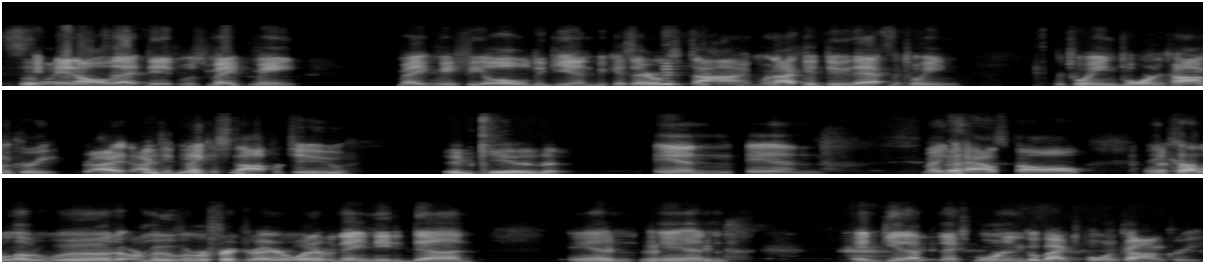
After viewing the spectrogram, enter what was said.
So my and all that did was make me make me feel old again because there was a time when I could do that between between pouring concrete, right? I could make a stop or two in Canada. and and make a house call and cut a load of wood or move a refrigerator or whatever they needed done and and and get up the next morning and go back to pouring concrete.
